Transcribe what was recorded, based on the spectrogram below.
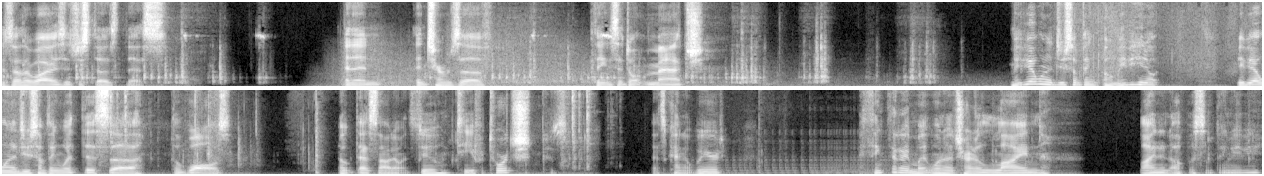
Because otherwise it just does this. And then in terms of things that don't match, maybe I want to do something. Oh, maybe, you know, maybe I want to do something with this, uh, the walls. Nope, that's not what I want to do. T for torch, because that's kind of weird. I think that I might want to try to line, line it up with something, maybe.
